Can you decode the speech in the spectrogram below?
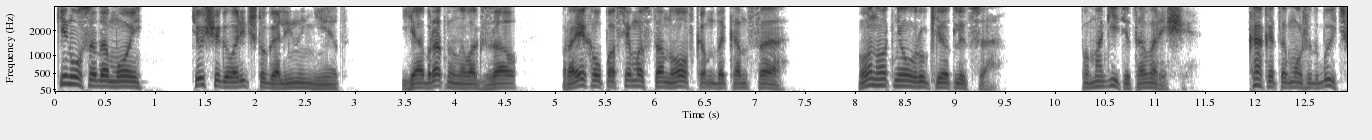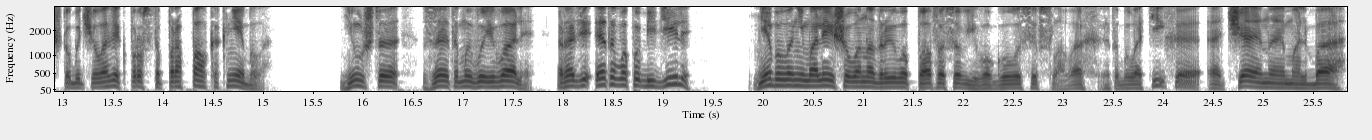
Кинулся домой. Теща говорит, что Галины нет. Я обратно на вокзал. Проехал по всем остановкам до конца. Он отнял руки от лица. «Помогите, товарищи. Как это может быть, чтобы человек просто пропал, как не было? Неужто за это мы воевали? Ради этого победили? Не было ни малейшего надрыва пафоса в его голосе, в словах. Это была тихая, отчаянная мольба,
